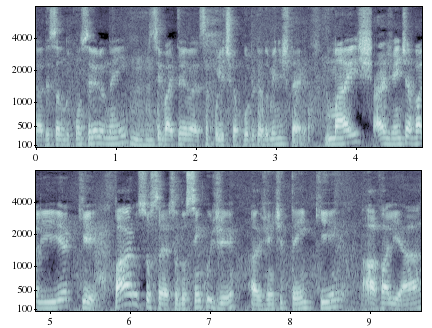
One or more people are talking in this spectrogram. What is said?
a decisão do conselho, nem uhum. se vai ter essa política pública do Ministério. Mas a gente avalia que, para o sucesso do 5G, a gente tem que avaliar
